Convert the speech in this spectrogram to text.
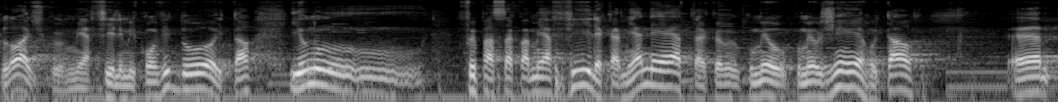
lógico, minha filha me convidou e tal, e eu não fui passar com a minha filha, com a minha neta, com o meu, com meu genro e tal. É,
